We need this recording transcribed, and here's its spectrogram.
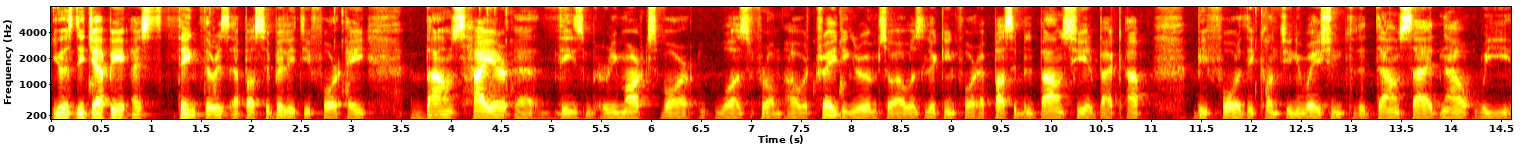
USD JPY, I think there is a possibility for a bounce higher. Uh, these remarks were was from our trading room, so I was looking for a possible bounce here back up before the continuation to the downside. Now we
